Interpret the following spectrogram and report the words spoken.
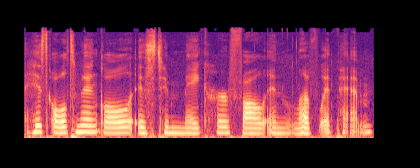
his ultimate goal is to make her fall in love with him.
